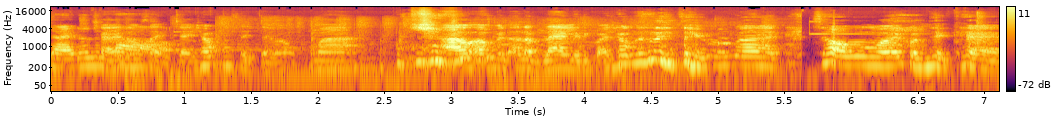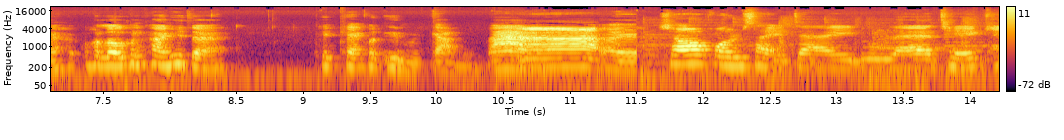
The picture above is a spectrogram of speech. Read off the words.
ใจด้วยหรือใช่เปล่าต้องใส่ใจชอบคนใส่ใจมากๆเอาเอาเป็นอันดับแรกเลยดีกว่าชอบคนใส่ใจมากๆชอบมากๆคนเทคแคร์เพราะเราค่อนข้างที่จะเทคแคร์คนอื่นเหมือนกันอ่าอ่าเออชอบคนใส่ใจดูแลเทคแค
